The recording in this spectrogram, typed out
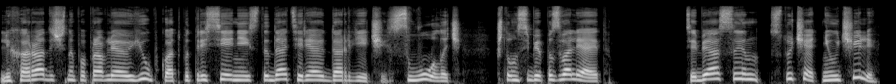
Лихорадочно поправляю юбку, от потрясения и стыда теряю дар речи. Сволочь, что он себе позволяет. Тебя, сын, стучать не учили?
